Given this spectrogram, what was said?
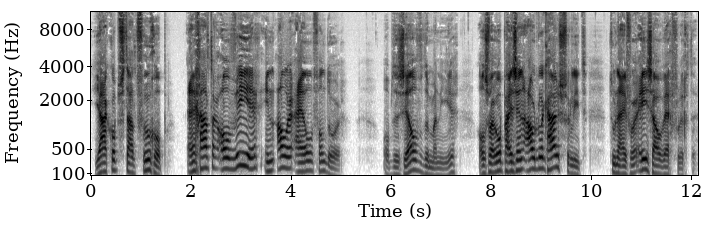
Jacob staat vroeg op en gaat er alweer in allerijl vandoor. Op dezelfde manier als waarop hij zijn ouderlijk huis verliet toen hij voor Esau wegvluchtte.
